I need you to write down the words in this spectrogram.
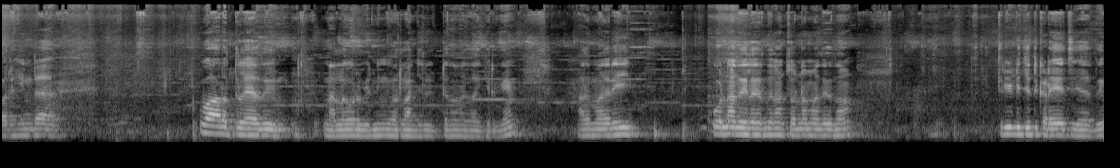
வருகின்ற வாரத்தில் அது நல்ல ஒரு வின்னிங் வரலாம்னு சொல்லிட்டு தான் இதாக்கியிருக்கேன். அது மாதிரி ஒன்றாந்தேதியிலேருந்து நான் சொன்ன மாதிரி தான் த்ரீ டிஜிட் கிடையாது செய்யாது.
